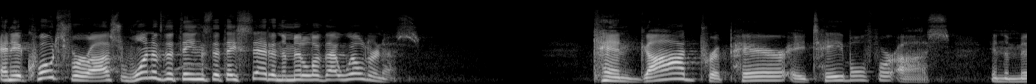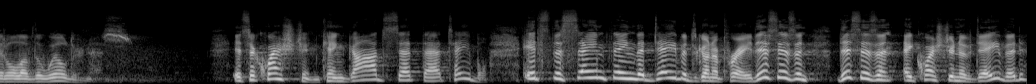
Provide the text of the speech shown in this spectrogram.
And it quotes for us one of the things that they said in the middle of that wilderness. Can God prepare a table for us in the middle of the wilderness? It's a question. Can God set that table? It's the same thing that David's going to pray. This isn't, this isn't a question of David.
